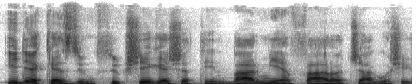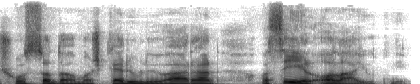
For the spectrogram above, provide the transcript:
Igyekezzünk szükség esetén bármilyen fáradtságos és hosszadalmas kerülő árán a szél alá jutni.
